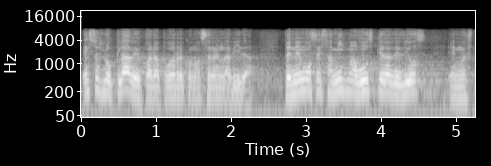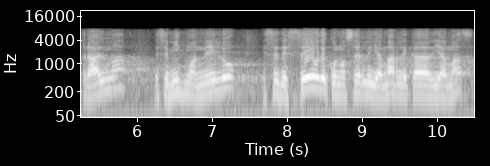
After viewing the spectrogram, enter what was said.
Eso es lo clave para poder reconocer en la vida. Tenemos esa misma búsqueda de Dios en nuestra alma, ese mismo anhelo, ese deseo de conocerle y amarle cada día más.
